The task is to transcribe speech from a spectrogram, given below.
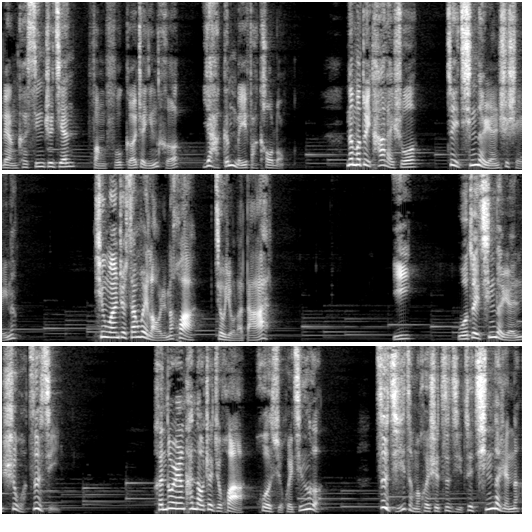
两颗心之间仿佛隔着银河，压根没法靠拢。那么对他来说，最亲的人是谁呢？听完这三位老人的话，就有了答案。一，我最亲的人是我自己。很多人看到这句话，或许会惊愕：自己怎么会是自己最亲的人呢？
